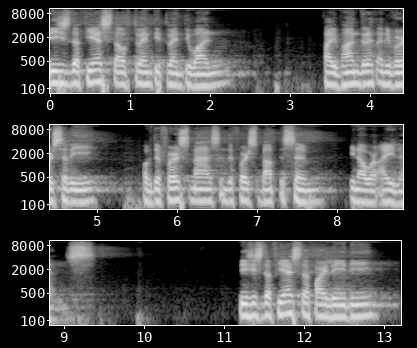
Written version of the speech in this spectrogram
This is the fiesta of 2021, 500th anniversary of the first Mass and the first baptism in our islands. This is the fiesta of Our Lady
